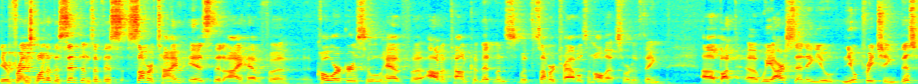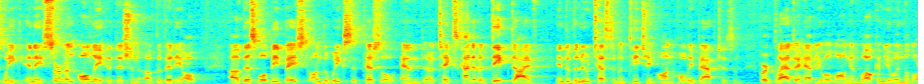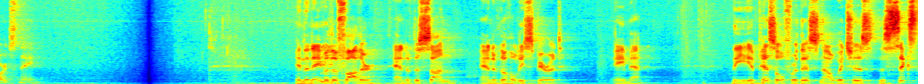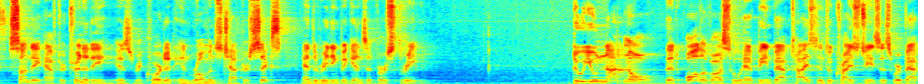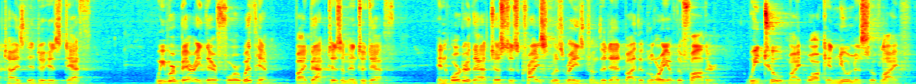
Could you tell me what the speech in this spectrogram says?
Dear friends, one of the symptoms of this summertime is that I have uh, coworkers who have uh, out of town commitments with summer travels and all that sort of thing. Uh, but uh, we are sending you new preaching this week in a sermon only edition of the video. Uh, this will be based on the week's epistle and uh, takes kind of a deep dive into the New Testament teaching on holy baptism. We're glad to have you along and welcome you in the Lord's name. In the name of the Father, and of the Son, and of the Holy Spirit, amen. The epistle for this now, which is the sixth Sunday after Trinity, is recorded in Romans chapter 6, and the reading begins at verse 3. Do you not know that all of us who have been baptized into Christ Jesus were baptized into his death? We were buried, therefore, with him by baptism into death, in order that, just as Christ was raised from the dead by the glory of the Father, we too might walk in newness of life.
